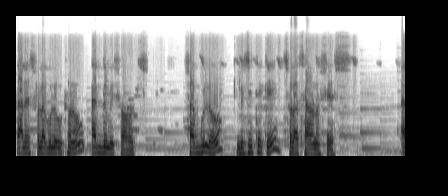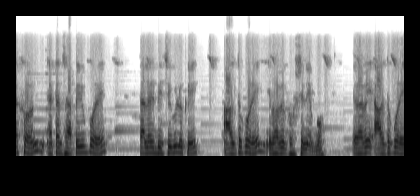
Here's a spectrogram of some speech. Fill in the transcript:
তালের ছোলাগুলো উঠানো একদমই সহজ। সবগুলো বিচি থেকে ছোলা ছাড়ানো শেষ। এখন একটা ঝাঁপির উপরে তালের বিচিগুলোকে আলতো করে এভাবে ঘষে নেব। এভাবে আলতো করে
